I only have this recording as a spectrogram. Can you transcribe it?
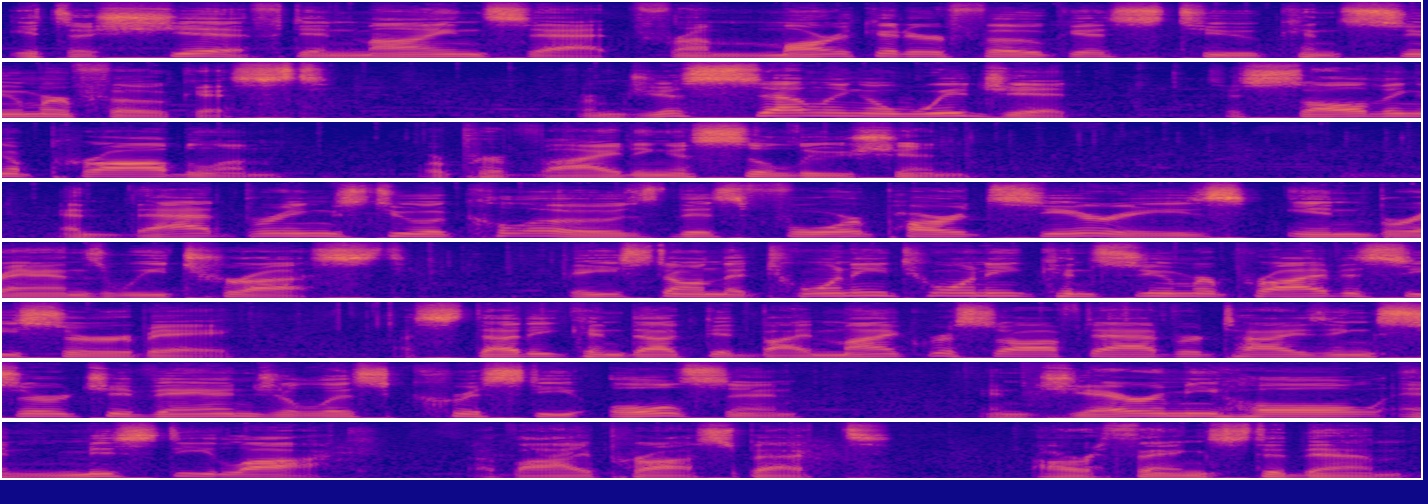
It's a shift in mindset from marketer focused to consumer focused, from just selling a widget to solving a problem or providing a solution. And that brings to a close this four part series, In Brands We Trust, based on the 2020 Consumer Privacy Survey, a study conducted by Microsoft Advertising search evangelist Christi Olson and Jeremy Hull and Misty Locke of iProspect. Our thanks to them.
